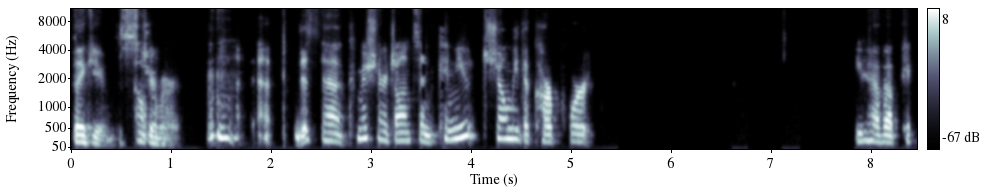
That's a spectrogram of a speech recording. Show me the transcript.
Thank you. This is Oh. Chair Meyer. Uh, This, uh, Commissioner Johnson, can you show me the carport? You have a pic,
